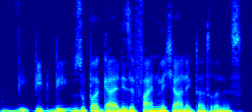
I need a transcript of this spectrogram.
wie, wie, wie super geil diese Feinmechanik da drin ist.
